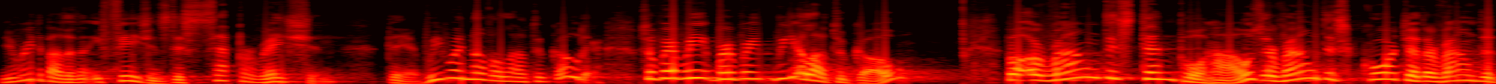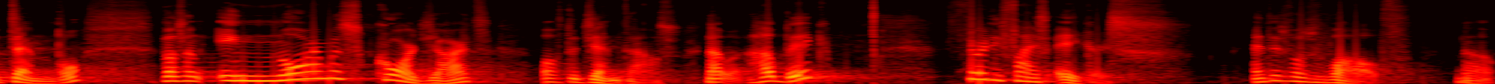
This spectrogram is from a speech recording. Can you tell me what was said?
You read about it in Ephesians, this separation there. We were not allowed to go there. So where we, where were we allowed to go? Well, around this temple house, around this courtyard, around the temple, was an enormous courtyard of the Gentiles. Now, how big? 35 acres. And this was wild. Now,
